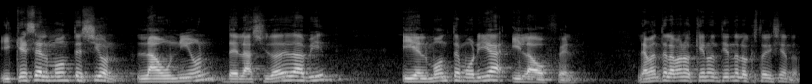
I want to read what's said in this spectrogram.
¿Y qué es el monte Sión? La unión de la ciudad de David y el monte Moría y la Ofel. Levante la mano, ¿quién no entiende lo que estoy diciendo?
